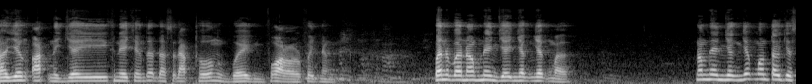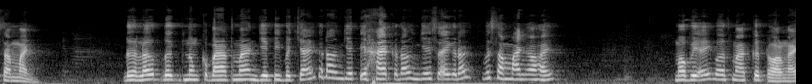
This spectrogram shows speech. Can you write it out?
ដល់យើងអត់និយាយគ្នាចឹងទៅដល់ស្ដាប់ធងវែងវល់ពេញហ្នឹងប៉ុន្តែបើនាំគ្នានិយាយញឹកញឹកមើលនាំគ្នាញឹកញឹកមកទៅជាសាមញ្ញកណាដល់ឥឡូវដូចក្នុងក្បាលអាត្មានិយាយពីបច្ច័យក៏ដោយនិយាយពីហេតុក៏ដោយនិយាយស្អីក៏ដោយវាសាមញ្ញអស់ហើយមកពីអីបើអាត្មាគិតរាល់ថ្ងៃ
